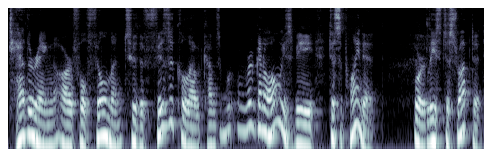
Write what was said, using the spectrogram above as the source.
tethering our fulfillment to the physical outcomes, we're going to always be disappointed or at least disrupt it.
